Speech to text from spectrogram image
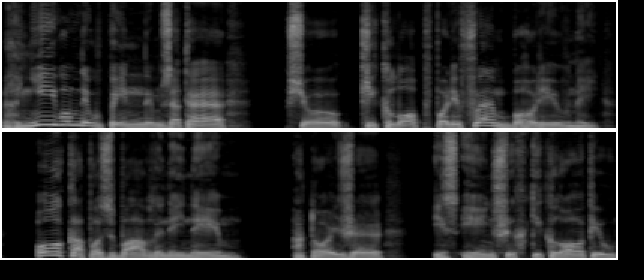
гнівом невпинним за те, що кіклоп поліфем богорівний, ока позбавлений ним, а той же із інших кіклопів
